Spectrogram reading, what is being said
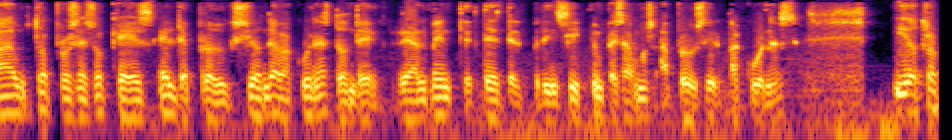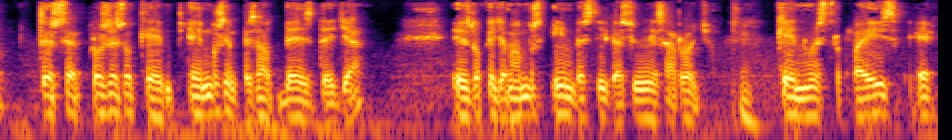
va otro proceso que es el de producción de vacunas, donde realmente desde el principio empezamos a producir vacunas. Y otro tercer proceso que hemos empezado desde ya es lo que llamamos investigación y desarrollo, Sí. que en nuestro país eh,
